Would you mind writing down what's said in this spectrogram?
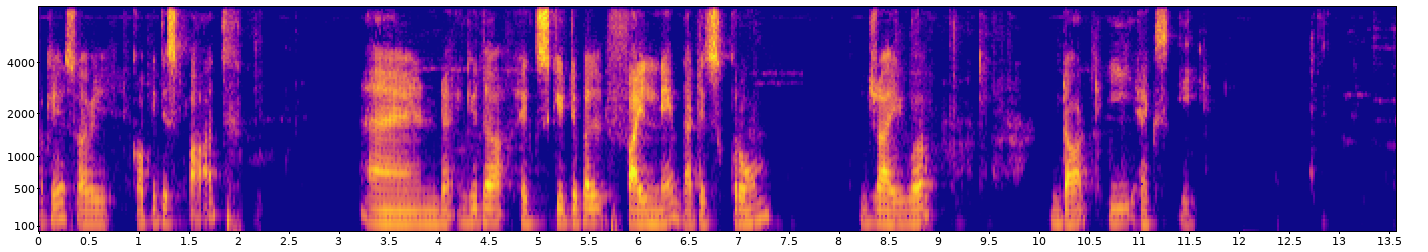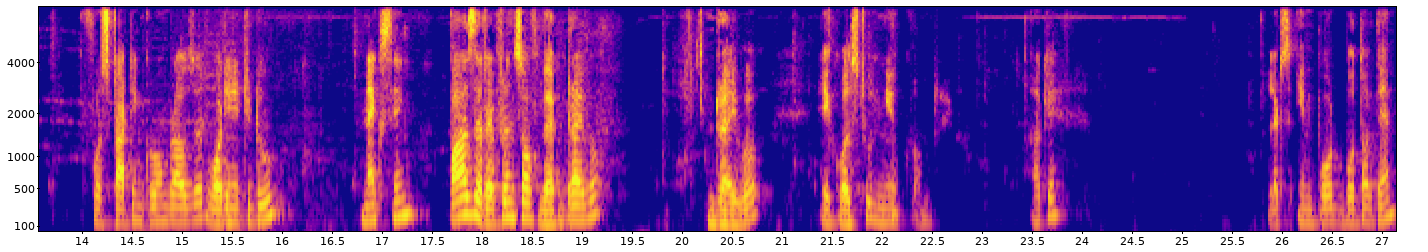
okay so i will copy this path and give the executable file name that is chrome driver dot exe. For starting chrome browser what you need to do? Next thing pass the reference of WebDriver driver equals to new chrome driver. Okay let's import both of them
